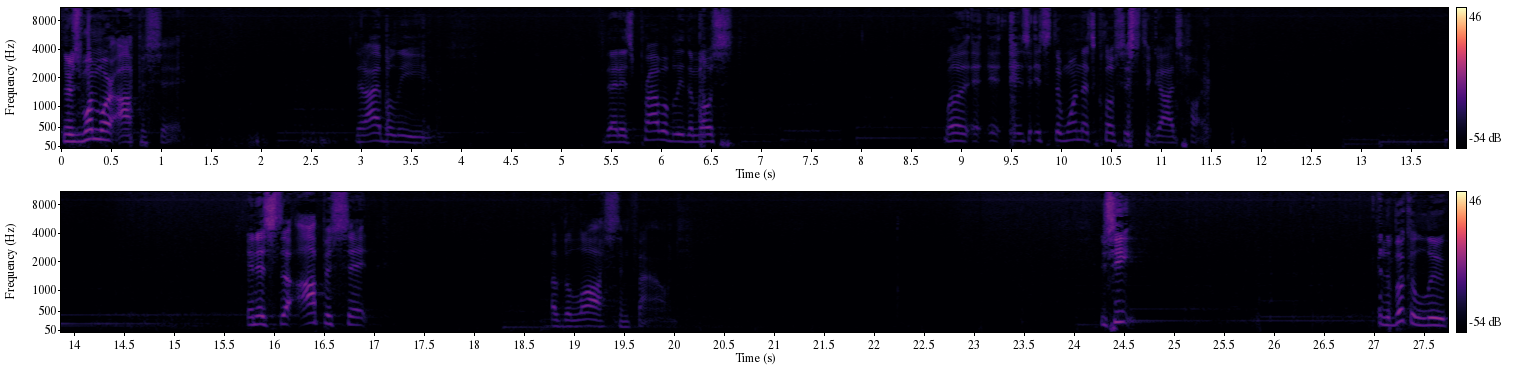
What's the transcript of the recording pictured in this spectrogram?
There's one more opposite that I believe that is probably the most, well, it, it, it's, it's the one that's closest to God's heart. And it's the opposite of the lost and found. You see, in the book of Luke,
